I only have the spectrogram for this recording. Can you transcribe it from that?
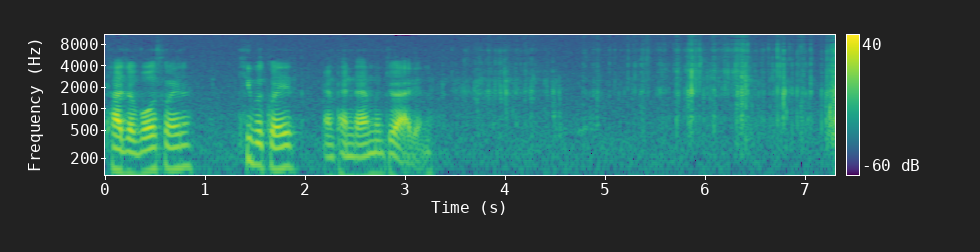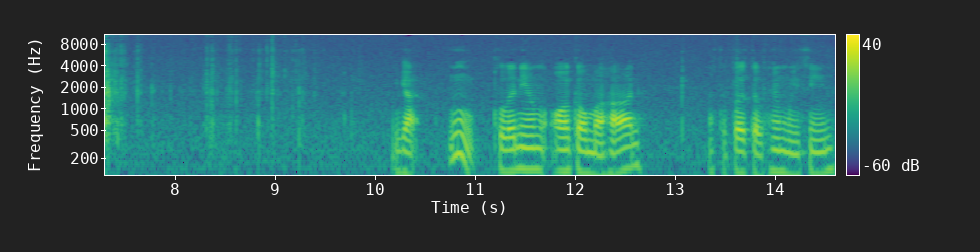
Kaiser Vorse Raider, Cubic Wave, and Pandemic Dragon. We got, ooh, Palladium Oracle Mahad. That's the first of him we've seen.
